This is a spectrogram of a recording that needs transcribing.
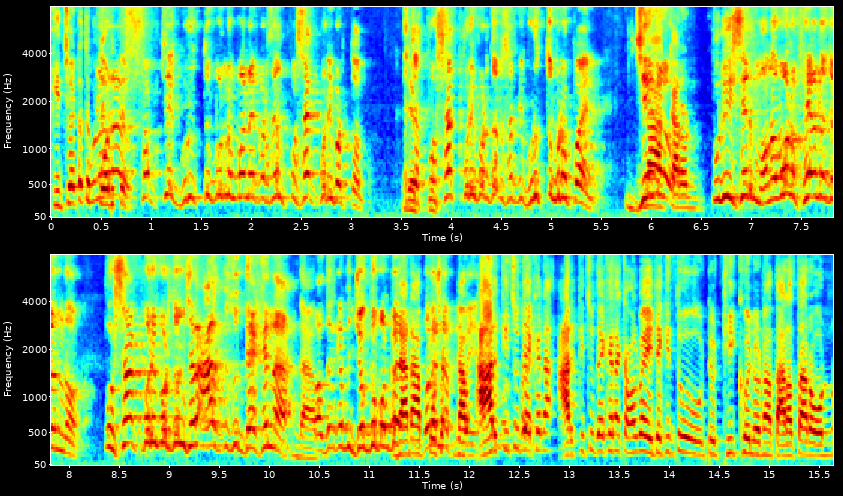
কিছু একটা তো করতে সবচেয়ে গুরুত্বপূর্ণ মনে করছেন পোশাক পরিবর্তন। আচ্ছা পোশাক পরিবর্তন সবচেয়ে গুরুত্বপূর্ণ পয়েন্ট যে কারণ- পুলিশের মনোবল ফেরানোর জন্য পোশাক পরিবর্তন ছাড়া আর কিছু দেখে না। তাদেরকে আপনি যোগ্য বলবেন? না না পোশাক- না, আর কিছু দেখে না আর কিছু দেখে না কামাল ভাই এটা কিন্তু একটু ঠিক হইল না। তারা তার অন্য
